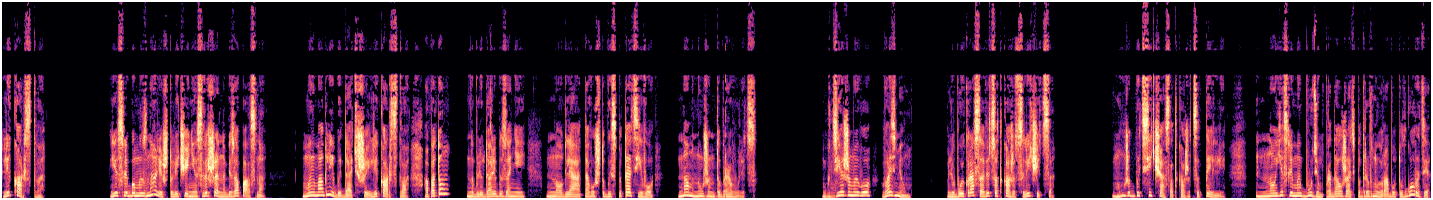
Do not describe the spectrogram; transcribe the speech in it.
лекарства?» Если бы мы знали, что лечение совершенно безопасно, мы могли бы дать Шей лекарство, а потом наблюдали бы за ней, но для того, чтобы испытать его, нам нужен доброволец. Где же мы его возьмем? Любой красавец откажется лечиться. Может быть, сейчас откажется Телли, но если мы будем продолжать подрывную работу в городе,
